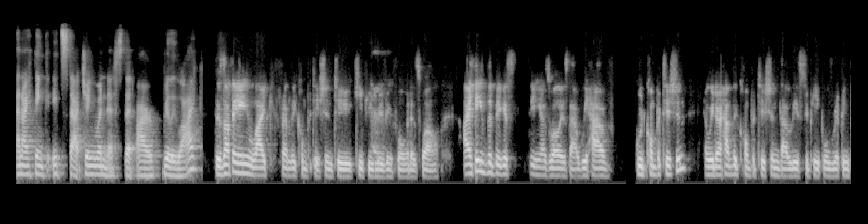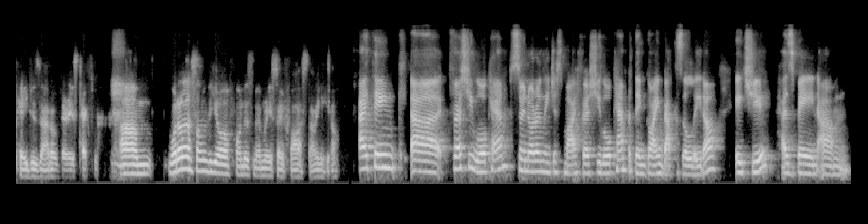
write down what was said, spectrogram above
And I think it's that genuineness that I really like. There's nothing like friendly competition to keep you moving forward as well. I think the biggest thing as well is that we have good competition and we don't have the competition that leads to people ripping pages out of various textbooks. Um, what are some of your fondest memories so far starting here? I think uh, first year law camp, so not only just my first year law camp, but then going back as a leader each year has been um,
